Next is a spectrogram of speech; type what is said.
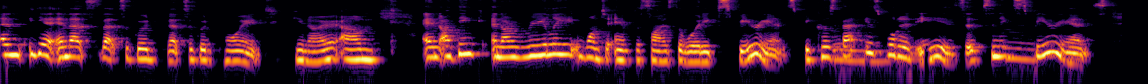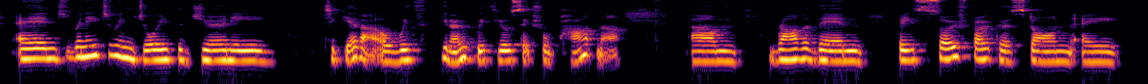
and yeah, and that's that's a good that's a good point, you know. Um, and I think, and I really want to emphasize the word experience because mm. that is mm. what it is. It's an mm. experience, and we need to enjoy the journey together or with you know with your sexual partner. Um, rather than be so focused on a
